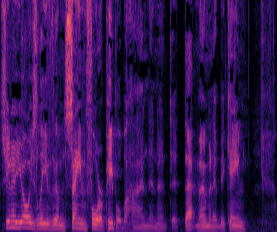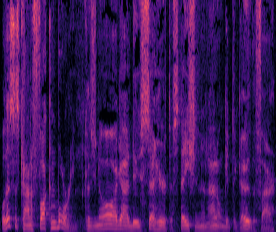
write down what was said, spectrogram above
So, you know, you always leave them same four people behind. And at, at that moment, it became, well, this is kind of fucking boring because, you know, all I got to do is sit here at the station and I don't get to go to the fire.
